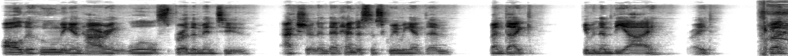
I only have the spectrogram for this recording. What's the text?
all the hooming and hiring will spur them into action. And then Henderson screaming at them, Van Dijk giving them the eye, right? But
